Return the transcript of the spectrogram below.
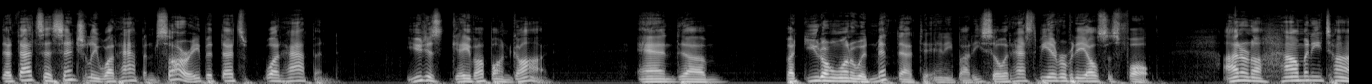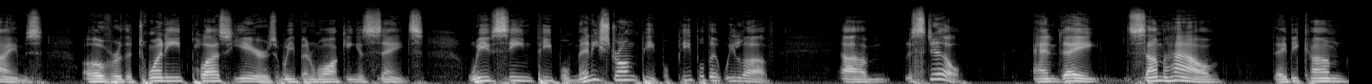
that that's essentially what happened. Sorry, but that's what happened. You just gave up on God. And, um, but you don't want to admit that to anybody, so it has to be everybody else's fault. I don't know how many times over the 20 plus years we've been walking as saints, we've seen people, many strong people, people that we love, um, still, and they somehow they become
